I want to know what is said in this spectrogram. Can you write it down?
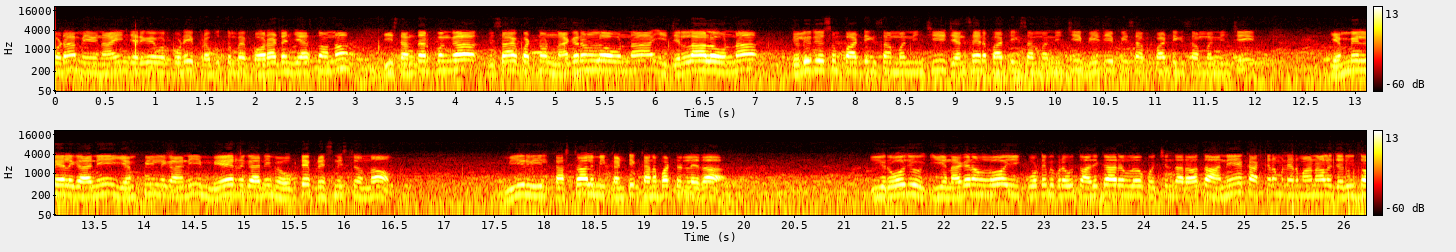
కూడా మేము న్యాయం జరిగే వరకు కూడా ఈ ప్రభుత్వంపై పోరాటం చేస్తూ ఉన్నాం. ఈ సందర్భంగా విశాఖపట్నం నగరంలో ఉన్న ఈ జిల్లాలో ఉన్న తెలుగుదేశం పార్టీకి సంబంధించి జనసేన పార్టీకి సంబంధించి బీజేపీ పార్టీకి సంబంధించి ఎమ్మెల్యేలు కానీ ఎంపీలు కానీ మేయర్లు కానీ మేము ఒకటే ప్రశ్నిస్తున్నాం. మీరు ఈ కష్టాలు మీ కంటికి కనబట్టలేదా ఈరోజు ఈ నగరంలో ఈ కూటమి ప్రభుత్వం అధికారంలోకి వచ్చిన తర్వాత అనేక అక్రమ నిర్మాణాలు జరుగుతూ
